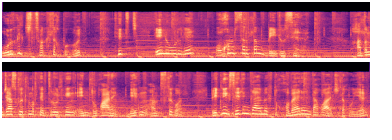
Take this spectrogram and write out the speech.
үргэлж цоглох бөгөөд тэд ч энэ үүргээ ухамсарлан биелүүлсээр байна. Халамжаас хөдөлмөрт нэвтрүүлгийн энэ дугаарын нэгэн онцлог бол бидний Сэлэнгэ аймагт хуваарийн дагуу ажиллах үеэр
